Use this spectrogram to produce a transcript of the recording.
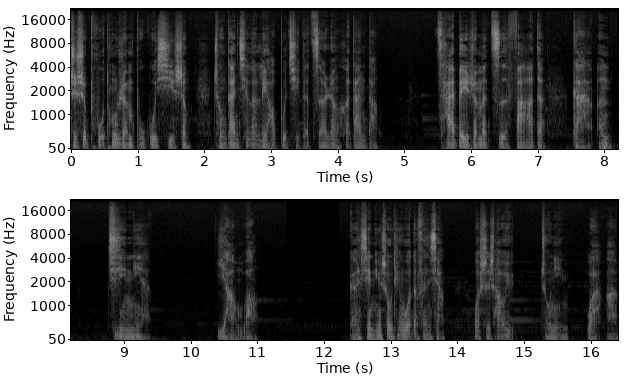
只是普通人不顾牺牲，承担起了了不起的责任和担当，才被人们自发的感恩、纪念、仰望。感谢您收听我的分享，我是朝宇，祝您晚安，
